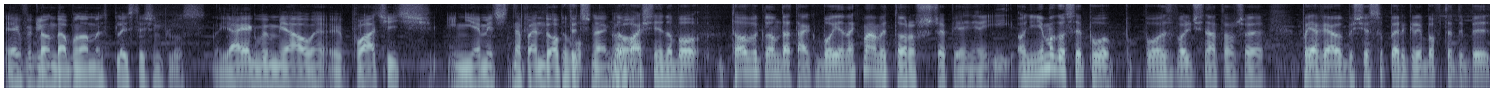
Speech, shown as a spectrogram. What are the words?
jak wygląda abonament PlayStation Plus. No Ja jakbym miał e, płacić i nie mieć napędu No optycznego, No właśnie, no bo to wygląda tak, bo jednak mamy to rozszczepienie i oni nie mogą sobie po, po, pozwolić na to, że pojawiałyby się super gry, bo wtedy by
